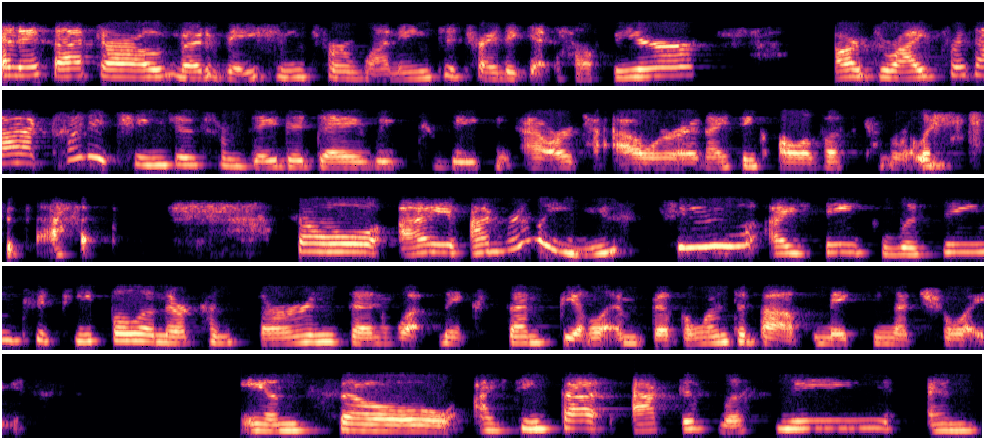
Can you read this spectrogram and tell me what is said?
and in fact, our own motivations for wanting to try to get healthier, our drive for that kind of changes from day to day, week to week, and hour to hour. And I think all of us can relate to that. So I, I'm really used to, I think, listening to people and their concerns and what makes them feel ambivalent about making a choice. And so I think that active listening and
